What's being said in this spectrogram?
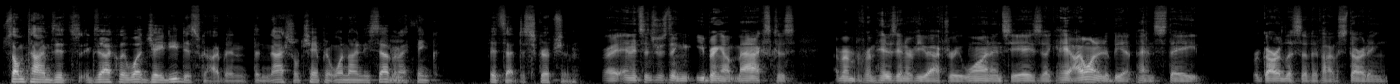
sometimes it's exactly what JD described, and the national champion 197 mm. I think fits that description right? And it's interesting you bring up Max because I remember from his interview after he won NCAA, he's like, "Hey, I wanted to be at Penn State, regardless of if I was starting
